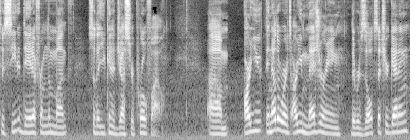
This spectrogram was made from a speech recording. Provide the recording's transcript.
to see the data from the month so that you can adjust your profile? Um, are you, in other words, are you measuring the results that you're getting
